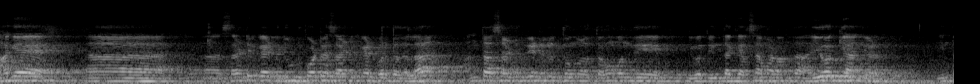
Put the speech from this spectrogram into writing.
ಹಾಗೆ ಸರ್ಟಿಫಿಕೇಟ್ ದುಡ್ಡು ಕೊಟ್ಟರೆ ಸರ್ಟಿಫಿಕೇಟ್ ಬರ್ತದಲ್ಲ, ಅಂಥ ಸರ್ಟಿಫಿಕೇಟ್ಗಳು ತಗೊ ತಗೊಂಬಂದು ಇವತ್ತು ಇಂಥ ಕೆಲಸ ಮಾಡುವಂಥ ಅಯೋಗ್ಯ ಅಂತ ಹೇಳಿದ್ರು ಇಂಥ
